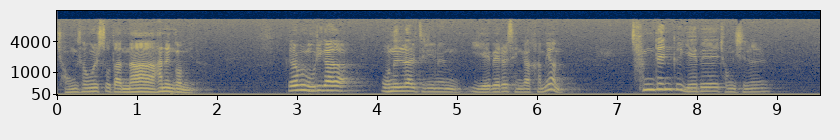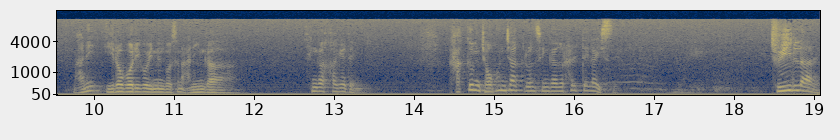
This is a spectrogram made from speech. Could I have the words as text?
정성을 쏟았나 하는 겁니다. 여러분, 우리가 오늘날 드리는 이 예배를 생각하면 참된 그 예배의 정신을 많이 잃어버리고 있는 것은 아닌가 생각하게 됩니다. 가끔 저 혼자 그런 생각을 할 때가 있어요. 주일날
